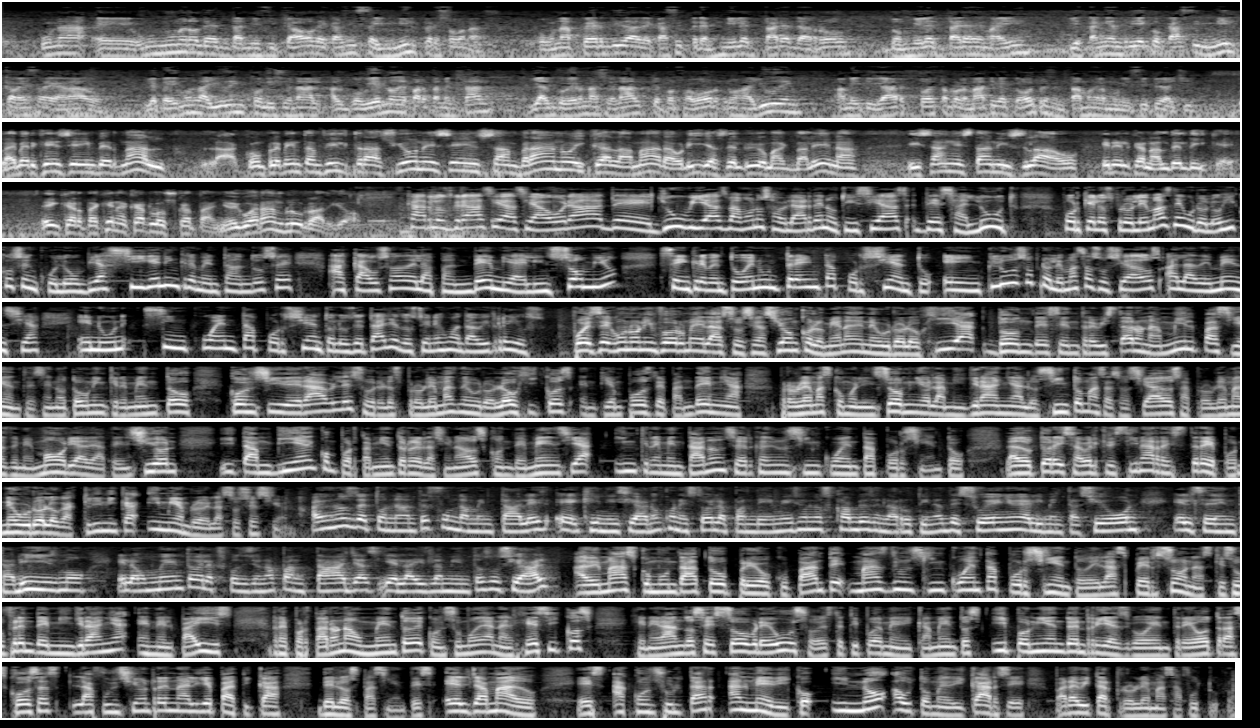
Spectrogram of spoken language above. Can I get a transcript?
eh, un número de damnificados de casi 6.000 personas con una pérdida de casi 3.000 hectáreas de arroz, 2.000 hectáreas de maíz y están en riesgo casi 1.000 cabezas de ganado. Le pedimos la ayuda incondicional al gobierno departamental y al gobierno nacional que por favor nos ayuden a mitigar toda esta problemática que hoy presentamos en el municipio de Achí. La emergencia invernal la complementan filtraciones en Zambrano y Calamar a orillas del río Magdalena y San Estanislao en el canal del dique. En Cartagena, Carlos Cataño, Iguarán Blue Radio. Carlos, gracias. Y ahora de lluvias, vámonos a hablar de noticias de salud, porque los problemas neurológicos en Colombia siguen incrementándose a causa de la pandemia. El insomnio se incrementó en un 30% e incluso problemas asociados a la demencia en un 50%. Los detalles los tiene Juan David Ríos. Pues según un informe de la Asociación Colombiana de Neurología, donde se entrevistaron a mil pacientes, se notó un incremento considerable sobre los problemas neurológicos en tiempos de pandemia, problemas como el insomnio, la migraña, los síntomas asociados a problemas de memoria, de atención y también comportamientos relacionados con demencia incrementaron cerca de un 50%. La doctora Isabel Cristina Restrepo, neuróloga clínica y miembro de la asociación. Hay unos detonantes fundamentales eh, que iniciaron con esto de la pandemia y son los cambios en las rutinas de sueño y alimentación, el sedentarismo, el aumento de la exposición a pantallas y el aislamiento social. Además, como un dato preocupante, más de un 50% de las personas que sufren de migraña en el país reportaron aumento de consumo de analgésicos, generándose sobreuso de este tipo de medicamentos y poniendo en riesgo, entre otras cosas, la función renal y hepática de los pacientes. El llamado es a consultar al médico y no automedicarse para evitar problemas a futuro.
